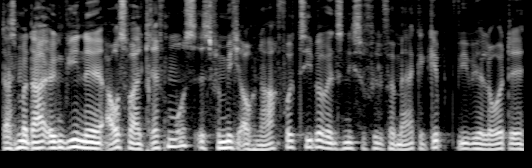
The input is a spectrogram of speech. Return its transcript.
Dass man da irgendwie eine Auswahl treffen muss, ist für mich auch nachvollziehbar, wenn es nicht so viele Vermerke gibt, wie wir Leute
